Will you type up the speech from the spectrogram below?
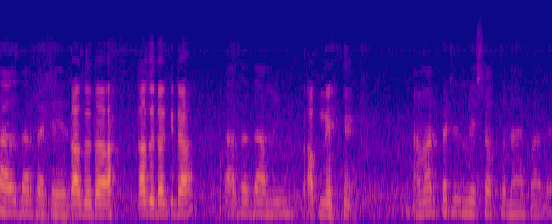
তাজদার পেটে। তাজেদা তাজেদা কিটা? দামি আপনি? আমার পেটের মেয়ে শক্ত না পারে।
